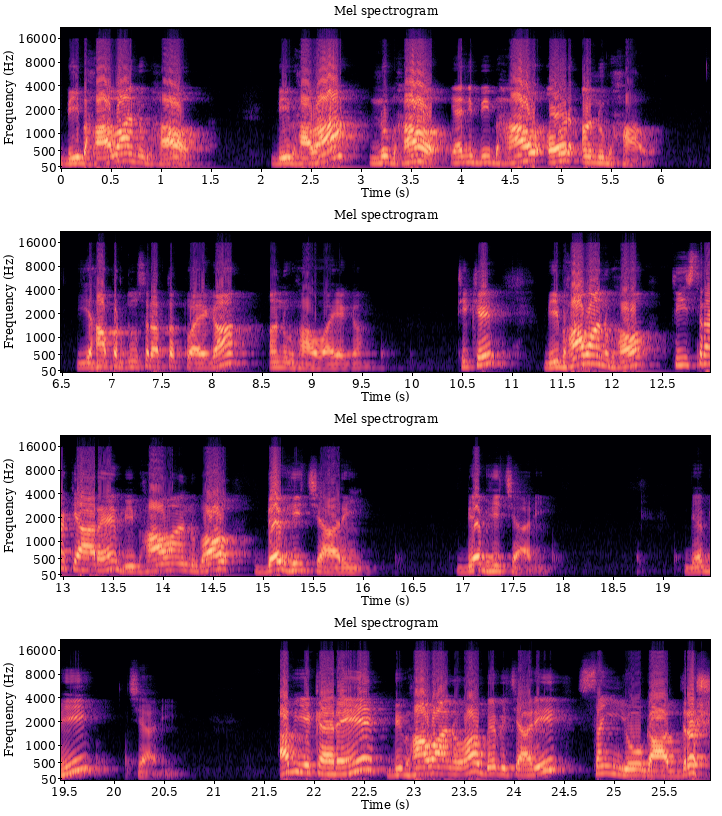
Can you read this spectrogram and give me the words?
विभावानुभाव। विभावानुभाव, यानी विभाव और अनुभाव। यहाँ पर दूसरा तत्व आएगा, अनुभाव आएगा। ठीक है? विभावानुभाव, तीसरा क्या आ रहे हैं? विभावानुभाव, व्यभिचारी। व्यभिचारी। व्यभिचारी। अब ये कह रहे हैं, विभावानुभाव, व्यभिचारी संयोगादृश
